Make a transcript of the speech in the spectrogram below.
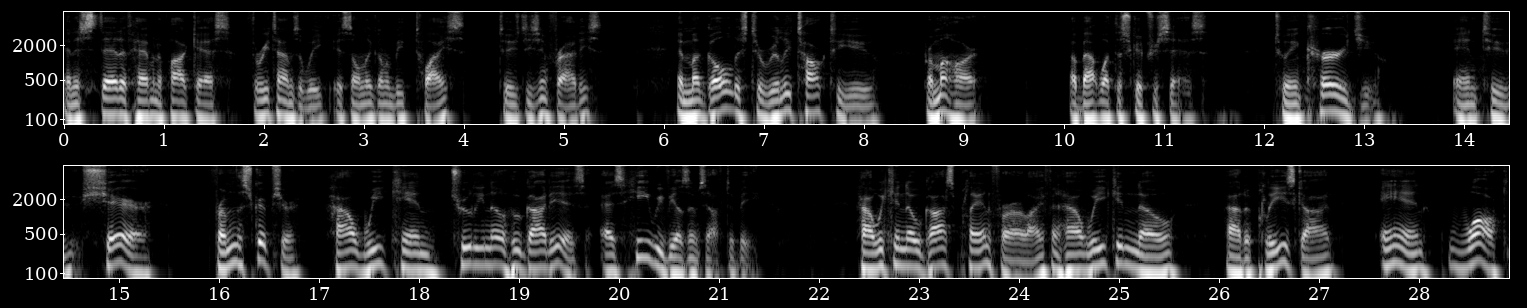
And instead of having a podcast three times a week, it's only going to be twice, Tuesdays and Fridays. And my goal is to really talk to you from my heart about what the scripture says, to encourage you, and to share from the scripture how we can truly know who God is as He reveals Himself to be, how we can know God's plan for our life, and how we can know how to please God and walk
